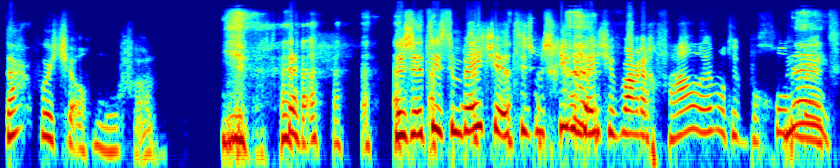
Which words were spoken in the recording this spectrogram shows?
daar word je al moe van. Dus het is, een beetje, het is misschien een beetje een warrig verhaal, hè? want ik begon Nee. met,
